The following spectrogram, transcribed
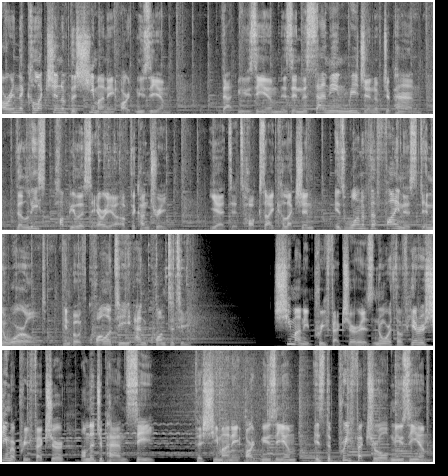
are in the collection of the Shimane Art Museum. That museum is in the Sanin region of Japan, the least populous area of the country. Yet its Hokusai collection is one of the finest in the world in both quality and quantity. Shimane Prefecture is north of Hiroshima Prefecture on the Japan Sea. The Shimane Art Museum is the prefectural museum.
